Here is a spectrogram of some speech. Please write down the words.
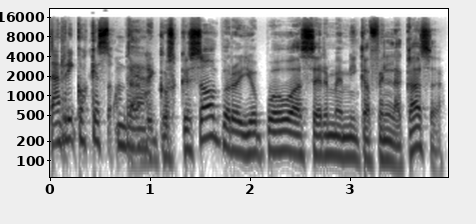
Tan ricos que son, Tan ¿verdad? ricos que son, pero yo puedo hacerme mi café en la casa,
